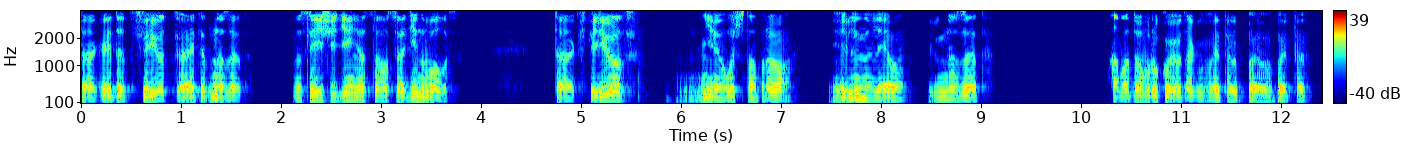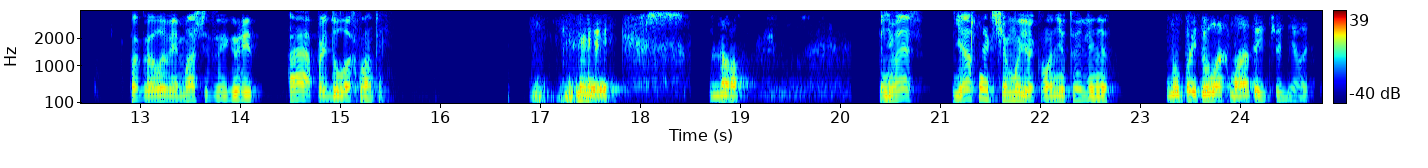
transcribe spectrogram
так, этот вперед, а этот назад. На следующий день остался один волос. Так, вперед, не, лучше направо. Или налево, или назад. А потом рукой вот так это, это, по голове машет и говорит, а, пойду лохматый. Но. Понимаешь? Ясно, к чему я клоню-то или нет? Ну, пойду лохматый, что делать?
